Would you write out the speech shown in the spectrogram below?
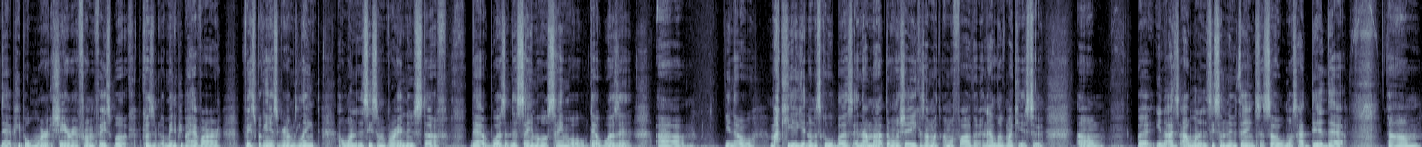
that people weren't sharing from Facebook because many people have our Facebook and Instagrams linked. I wanted to see some brand new stuff that wasn't the same old, same old, that wasn't, um, you know, my kid getting on the school bus. And I'm not throwing shade because I'm a, I'm a father and I love my kids too. Um, but, you know, I, just, I wanted to see some new things. And so once I did that, um,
